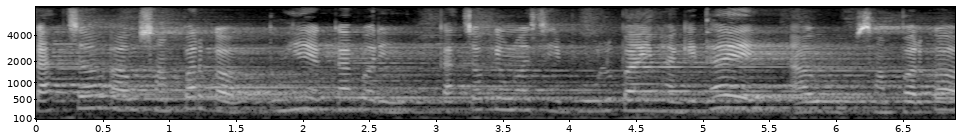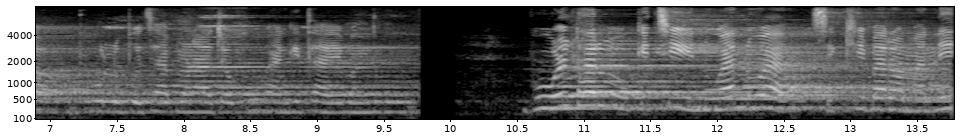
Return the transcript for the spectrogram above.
କାଚ ଆଉ ସମ୍ପର୍କ ଦୁହେଁ ଏକାପରି କାଚ କୌଣସି ଭୁଲ ପାଇଁ ଭାଙ୍ଗିଥାଏ ଆଉ ସମ୍ପର୍କ ଭୁଲ ବୁଝାମଣା ଯୋଗୁଁ ଭାଙ୍ଗିଥାଏ ବନ୍ଧୁ। ଭୁଲଠାରୁ କିଛି ନୂଆ ନୂଆ ଶିଖିବାର ମାନେ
